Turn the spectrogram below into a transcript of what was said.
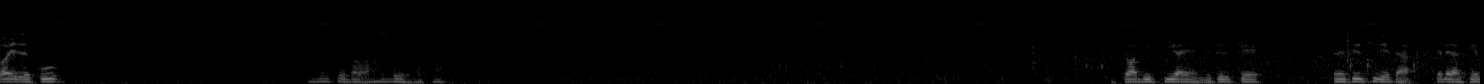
ท่านฤาษีบอกกราบบ้านแล้วก็ตะฮีเออถือว่าเดี๋ยวกูท่านฤาษีบอกว่าให้ดื่มครับท่านตัวดีเคียเนี่ยมันคือเกมันคือที่เด็ดอะจะได้กับเกม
